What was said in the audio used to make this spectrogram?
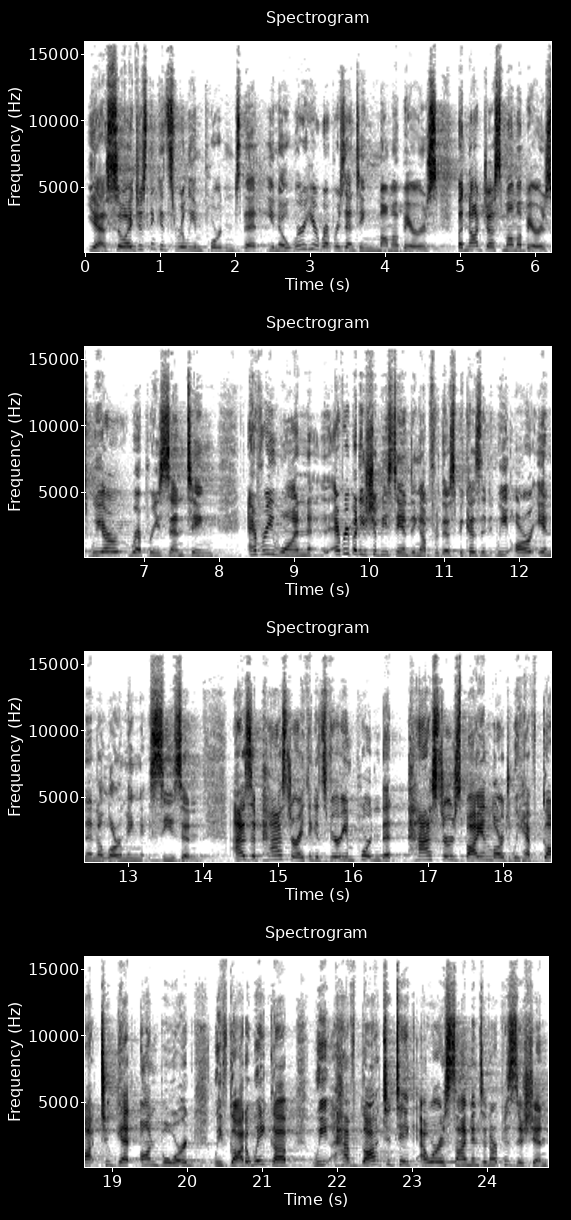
Yeah, so I just think it's really important that, you know, we're here representing mama bears, but not just mama bears. We are representing everyone. Everybody should be standing up for this because it, we are in an alarming season as a pastor, I think it's very important that pastors, by and large, we have got to get on board. We've got to wake up. We have got to take our assignment and our position,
